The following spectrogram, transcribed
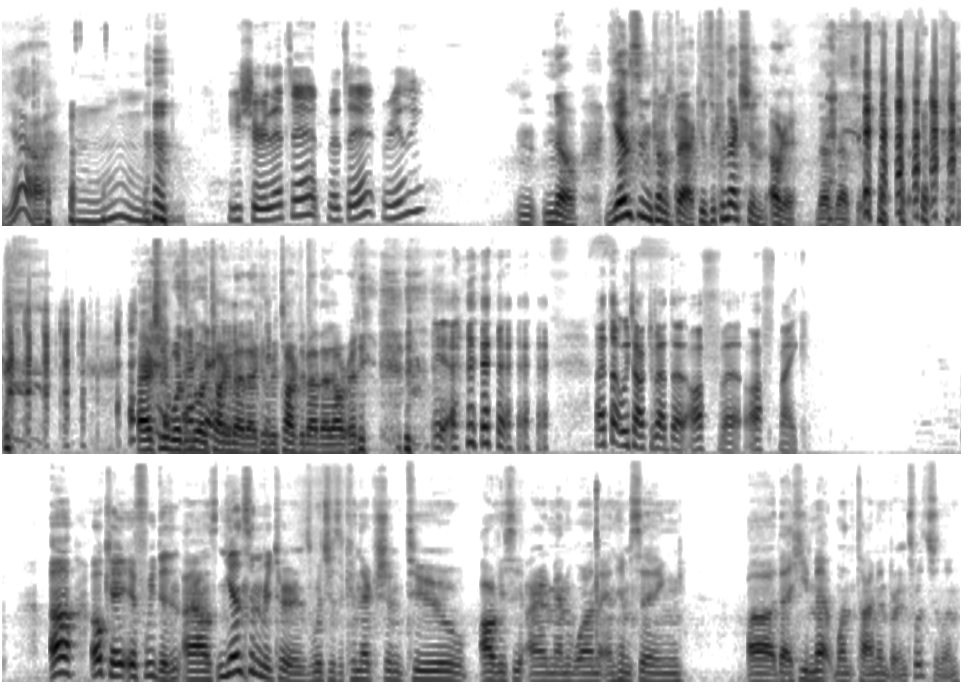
Yeah. Mm. you sure that's it? That's it? Really? N- no, Jensen comes back. It's a connection. Okay, that, that's it. That's it. I actually wasn't going to talk about that because we talked about that already. Yeah. I thought we talked about that off uh, off mic. Uh, okay, if we didn't, uh, Jensen returns, which is a connection to obviously Iron Man 1 and him saying uh, that he met one time in Bern, Switzerland.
